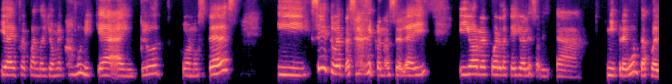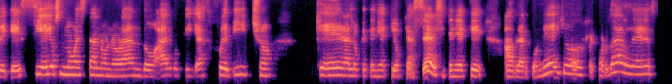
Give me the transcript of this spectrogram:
Y ahí fue cuando yo me comuniqué a Include con ustedes. Y sí, tuve placer de conocerle ahí. Y yo recuerdo que yo les ahorita, mi pregunta fue de que si ellos no están honorando algo que ya fue dicho, ¿qué era lo que tenía yo que hacer? Si tenía que hablar con ellos, recordarles,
